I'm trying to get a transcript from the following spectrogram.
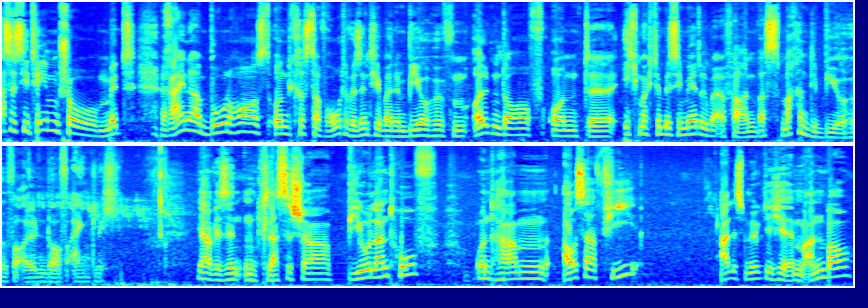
Das ist die Themenshow mit Rainer Bohnhorst und Christoph Rote. Wir sind hier bei den Biohöfen Oldendorf und äh, ich möchte ein bisschen mehr darüber erfahren. Was machen die Biohöfe Oldendorf eigentlich? Ja, wir sind ein klassischer Biolandhof und haben außer Vieh alles Mögliche im Anbau.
